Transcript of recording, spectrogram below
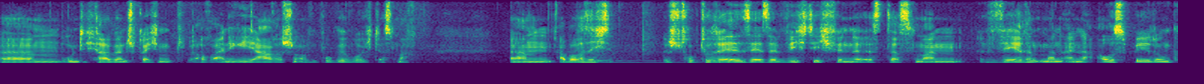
Ähm, und ich habe entsprechend auch einige Jahre schon auf dem Buckel, wo ich das mache. Ähm, aber was ich strukturell sehr, sehr wichtig finde, ist, dass man, während man eine Ausbildung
